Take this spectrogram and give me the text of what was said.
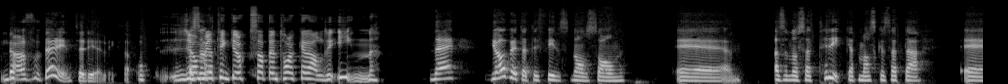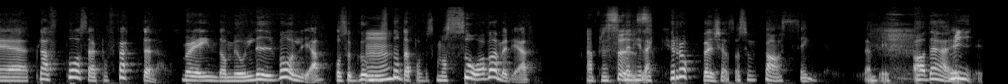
Luktar inte det liksom? Och, Ja, Alltså- men jag tänker också att den torkar aldrig in. nej, jag vet att det finns någon sån, eh, alltså någon sån här trick att man ska sätta eh, plastpåsar på fötterna, smörja in dem med olivolja och så gummisnoddar på, så ska man sova med det. Ja, precis. Men hela kroppen känns, alltså fan blir. Ja, det här är Men.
